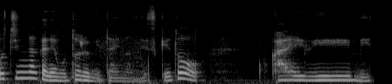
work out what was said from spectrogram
お家の中でも撮るみたいなんですけど帰り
